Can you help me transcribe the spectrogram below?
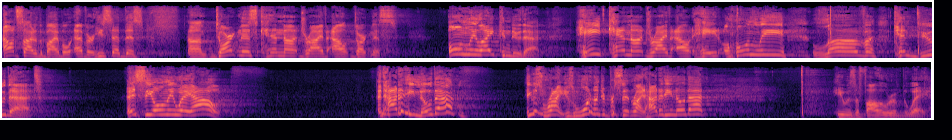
outside of the Bible ever. He said this um, Darkness cannot drive out darkness, only light can do that. Hate cannot drive out hate, only love can do that. It's the only way out. And how did he know that? He was right. He was 100% right. How did he know that? He was a follower of the way.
